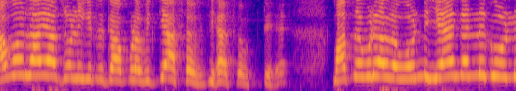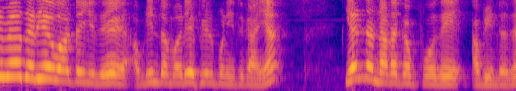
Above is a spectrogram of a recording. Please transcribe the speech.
அவர் தாயா சொல்லிக்கிட்டு இருக்காப்புல வித்தியாசம் வித்தியாசம்ட்டு மற்றபடி அதில் ஒன்று என் கண்ணுக்கு ஒன்றுமே தெரிய மாட்டேங்குது. அப்படின்ற மாதிரியே ஃபீல் பண்ணிகிட்டு இருக்காங்க. என்ன நடக்க போகுது அப்படின்றத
